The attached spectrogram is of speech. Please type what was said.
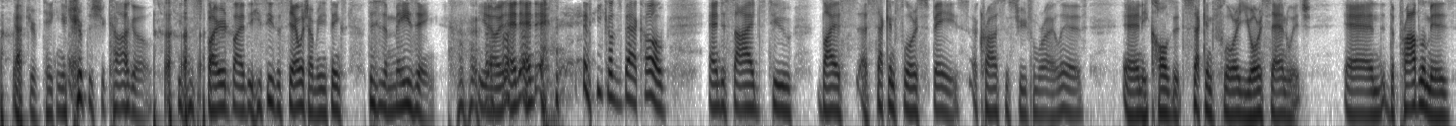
after taking a trip to Chicago. He's inspired by the he sees a sandwich shop and he thinks this is amazing, you know, and and and, and he comes back home and decides to buy a, a, second floor space across the street from where I live, and he calls it second floor your sandwich. And the problem is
